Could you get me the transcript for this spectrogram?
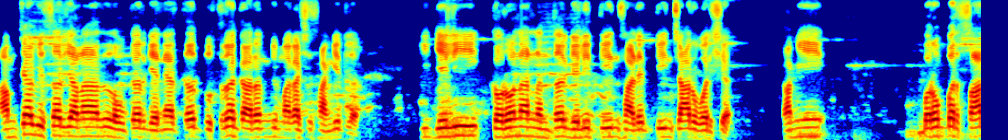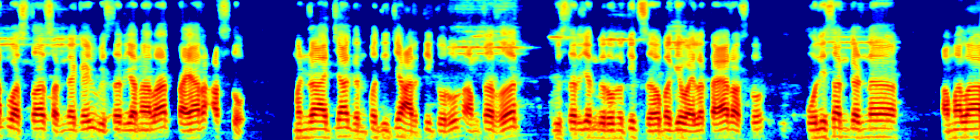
आमच्या विसर्जनाला लवकर घेण्याचं दुसरं कारण मी मगाशी सांगितलं की गेली कोरोना नंतर गेली तीन साडेतीन चार वर्ष आम्ही बरोबर सात वाजता संध्याकाळी विसर्जनाला तयार असतो. मंडळाच्या गणपतीची आरती करून आमचा रथ विसर्जन मिरवणुकीत सहभागी व्हायला तयार असतो. पोलिसांकडनं आम्हाला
